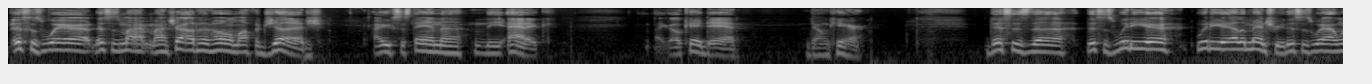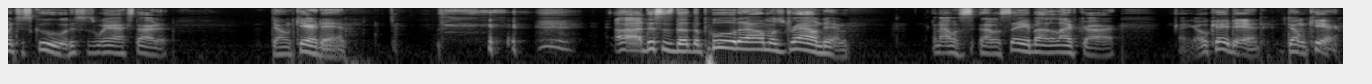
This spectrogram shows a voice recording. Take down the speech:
This is where this is my, my childhood home off of Judge. I used to stay in the the attic. Like, okay, Dad, don't care. This is the this is Whittier Whittier Elementary. This is where I went to school. This is where I started. Don't care, Dad. uh, this is the the pool that I almost drowned in, and I was I was saved by the lifeguard. Like, okay, Dad, don't care.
